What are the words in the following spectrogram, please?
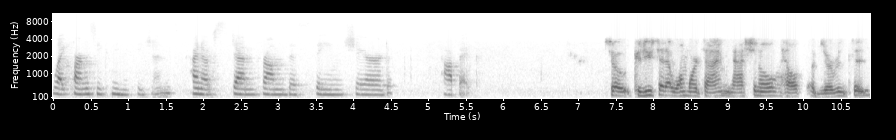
like pharmacy communications kind of stem from this same shared topic. So could you say that one more time? National Health Observances,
